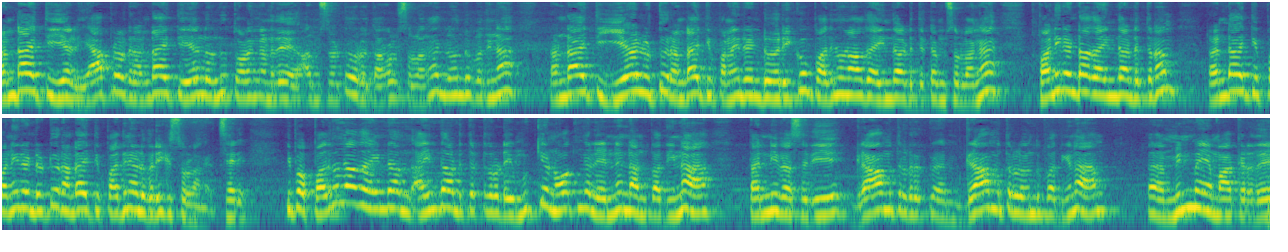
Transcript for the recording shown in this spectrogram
ரெண்டாயிரத்தி ஏழு ஏப்ரல் ரெண்டாயிரத்தி ஏழு வந்து தொடங்கினது அப்படின்னு சொல்லிட்டு ஒரு தகவல் சொல்லுவாங்க. இது வந்து பார்த்தீங்கன்னா ரெண்டாயிரத்தி ஏழு டு ரெண்டாயிரத்தி பன்னிரெண்டு வரைக்கும் பதினொன்றாவது ஐந்தாண்டு திட்டம் சொல்லுவாங்க. பன்னிரெண்டாவது ஐந்தாண்டு திட்டம் ரெண்டாயிரத்தி பன்னிரெண்டு டு ரெண்டாயிரத்தி பதினேழு வரைக்கும் சொல்லுவாங்க. சரி இப்போ பதினொன்றாவது ஐந்தாண்டு ஐந்தாண்டு திட்டத்துடைய முக்கிய நோக்கங்கள் என்னென்னு பார்த்தீங்கன்னா தண்ணி வசதி கிராமத்தில் இருக்க கிராமத்தில் வந்து பார்த்தீங்கன்னா மின்மயமாக்குறது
